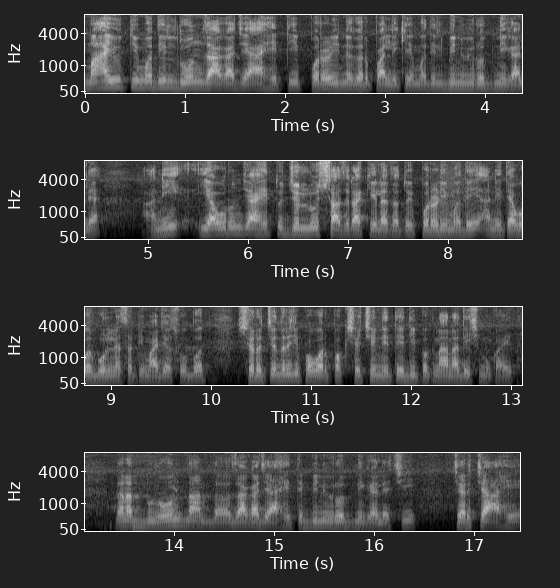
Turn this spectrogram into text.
महायुतीमधील दोन जागा ज्या आहेत ती परळी नगरपालिकेमधील बिनविरोध निघाल्या. आणि यावरून जे आहे तो जल्लोष साजरा केला जातोय परळीमध्ये. आणि त्यावर बोलण्यासाठी माझ्यासोबत शरदचंद्रजी पवार पक्षाचे नेते दीपक नाना देशमुख आहेत. त्यांना दोन ना जागा ज्या आहेत ते बिनविरोध निघाल्याची चर्चा आहे.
